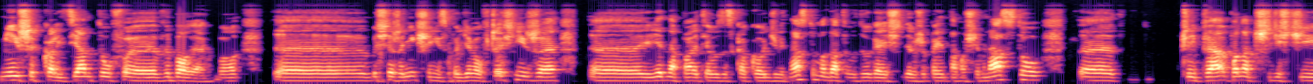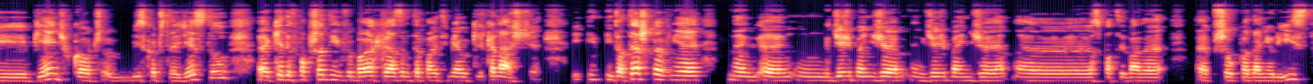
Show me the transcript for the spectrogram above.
mniejszych koalicjantów e, w wyborach, bo e, myślę, że nikt się nie spodziewał wcześniej, że e, jedna partia uzyska około 19 mandatów, druga, jeśli dobrze pamiętam, 18 czyli ponad 35, około, blisko 40, e, kiedy w poprzednich wyborach razem te partie miały kilkanaście. I, i to też pewnie e, e, gdzieś będzie, gdzieś będzie rozpatrywane przy układaniu list,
